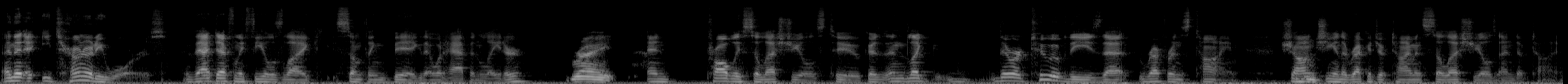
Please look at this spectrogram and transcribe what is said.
and then Eternity Wars that definitely feels like something big that would happen later Right. and probably Celestials too, because and like there are two of these that reference time, Shang Chi and the Wreckage of Time, and Celestials End of Time.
